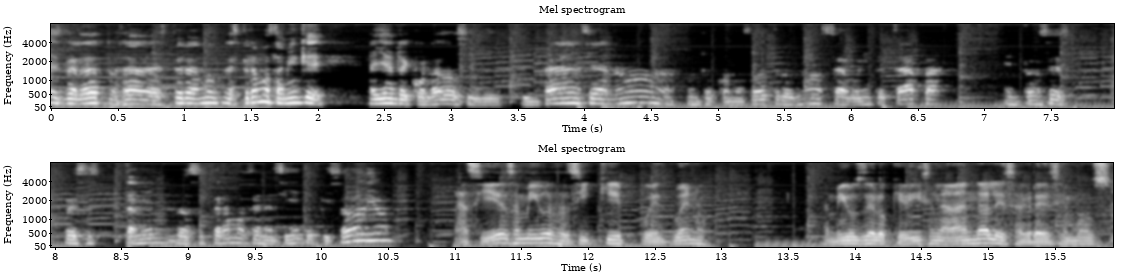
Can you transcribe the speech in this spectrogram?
Es verdad, o sea, esperamos, esperamos también que hayan recordado su, su infancia, ¿no? Junto con nosotros, ¿no? Esa bonita etapa. Entonces, pues también los esperamos en el siguiente episodio. Así es amigos, así que pues bueno, amigos de lo que dicen la banda, les agradecemos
